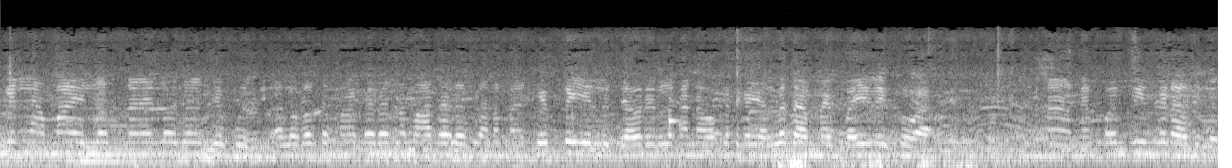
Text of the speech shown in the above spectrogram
వెళ్ళిన అమ్మాయి వెళ్ళొస్తున్నా వెళ్ళొద్దు అని చెప్పొద్ది. వాళ్ళ ఒకరితో మాట్లాడన్నా మాట్లాడేస్తానమ్మా చెప్తే వెళ్ళొద్దు ఎవరు వెళ్ళకన్నా ఒకటిగా వెళ్ళదు అమ్మాయి? భయం ఎక్కువ. ఆ, మేము పంపించడం అసలు.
